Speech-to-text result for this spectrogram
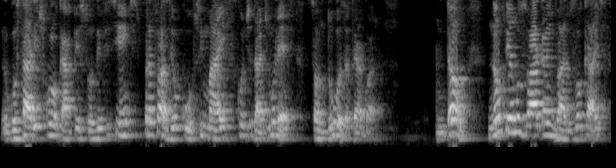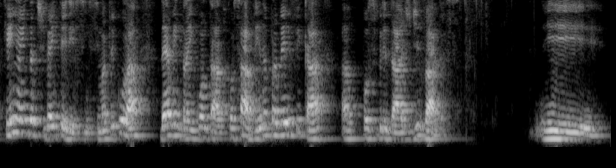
Eu gostaria de colocar pessoas deficientes para fazer o curso e mais quantidade de mulheres. São duas até agora. Então, não temos vaga em vários locais. Quem ainda tiver interesse em se matricular deve entrar em contato com a Sabrina para verificar a possibilidade de vagas. E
